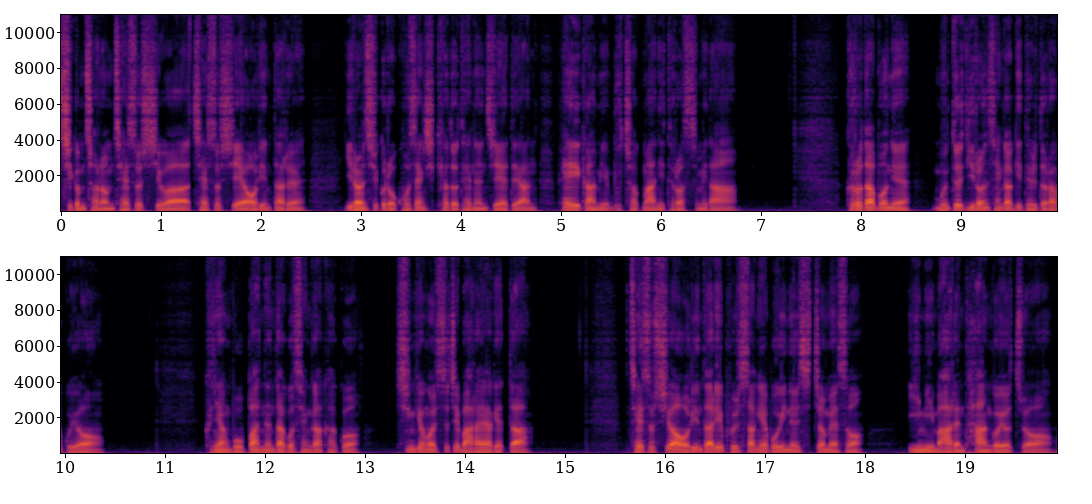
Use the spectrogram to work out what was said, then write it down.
지금처럼 재수 씨와 재수 씨의 어린 딸을 이런 식으로 고생시켜도 되는지에 대한 회의감이 무척 많이 들었습니다. 그러다 보니 문득 이런 생각이 들더라고요. 그냥 못 받는다고 생각하고 신경을 쓰지 말아야겠다. 재수 씨와 어린 딸이 불쌍해 보이는 시점에서 이미 말은 다 한 거였죠.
